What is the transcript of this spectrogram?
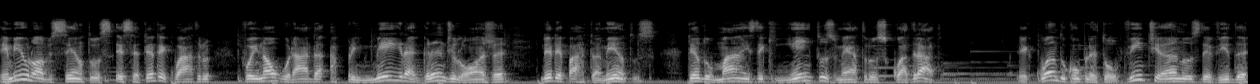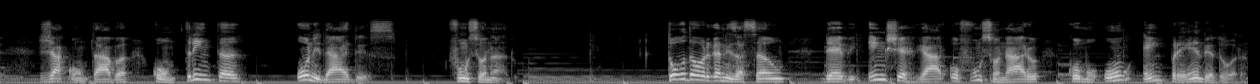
Em 1974 foi inaugurada a primeira grande loja de departamentos, tendo mais de 500 metros quadrados. E quando completou 20 anos de vida, já contava com 30 unidades funcionando. Toda organização deve enxergar o funcionário como um empreendedor.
